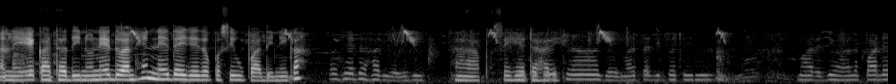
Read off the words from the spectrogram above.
અને એક હાથા દીનું નેદવાનું હે ને, નેદાઈ જાય તો પછી ઉપાદી નહીં કા. હા પછી હેઠા હારી. જય માતાજી બધાની મારે જો હાલે પાડે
